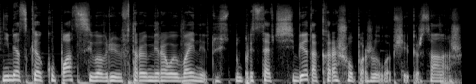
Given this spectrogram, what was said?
немецкой оккупации, во время Второй мировой войны. То есть, ну, представьте себе, так хорошо пожил вообще персонаж.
